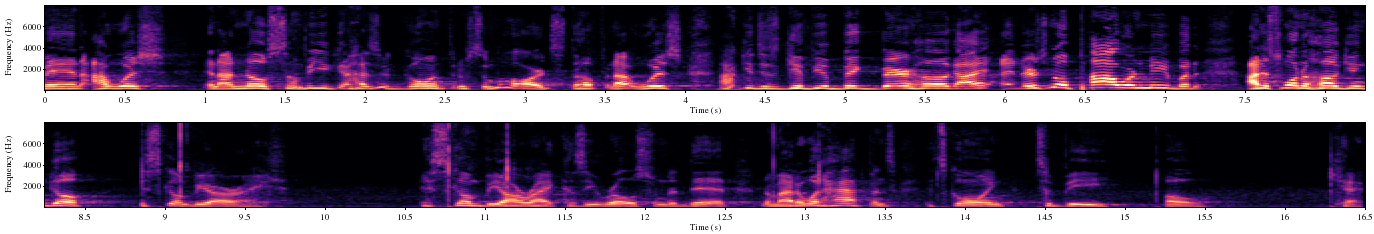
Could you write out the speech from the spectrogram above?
man, I wish and I know some of you guys are going through some hard stuff, and I wish I could just give you a big bear hug. I, there's no power in me, but I just want to hug you and go, it's going to be all right. It's going to be all right because he rose from the dead. No matter what happens, it's going to be okay.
